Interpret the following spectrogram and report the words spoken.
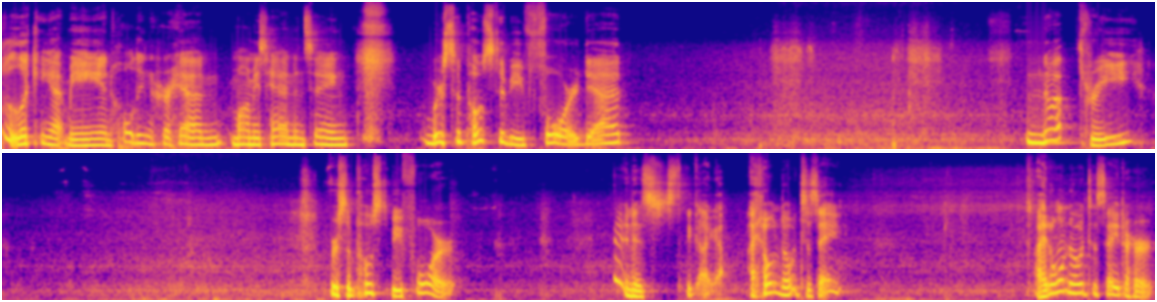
looking at me and holding her hand, mommy's hand, and saying, We're supposed to be four, Dad. Not three. We're supposed to be four. And it's just like, I, I don't know what to say. I don't know what to say to her.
